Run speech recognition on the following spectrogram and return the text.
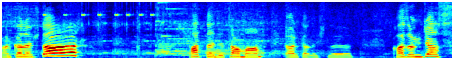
Arkadaşlar. Patladı tamam. Arkadaşlar. Kazanacağız.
